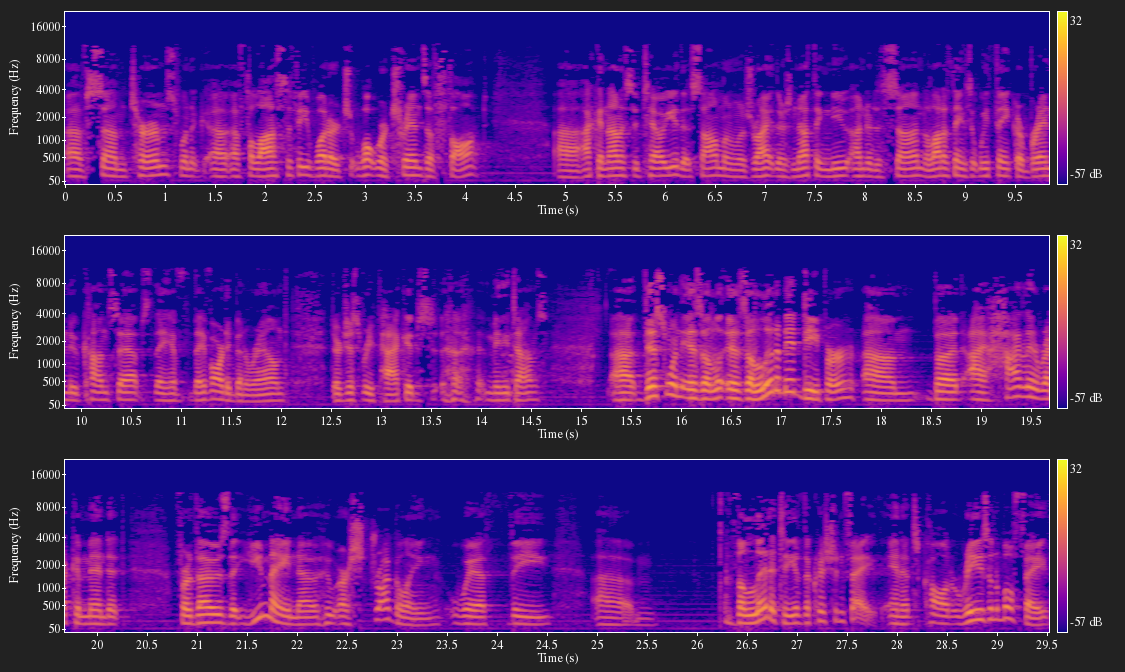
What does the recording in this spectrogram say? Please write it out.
of some terms when uh, philosophy, what are what were trends of thought. Uh, I can honestly tell you that Solomon was right. There's nothing new under the sun. A lot of things that we think are brand new concepts, they have they've already been around. They're just repackaged many times. Uh, this one is a is a little bit deeper, um, but I highly recommend it for those that you may know who are struggling with the um, validity of the Christian faith. And it's called Reasonable Faith,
